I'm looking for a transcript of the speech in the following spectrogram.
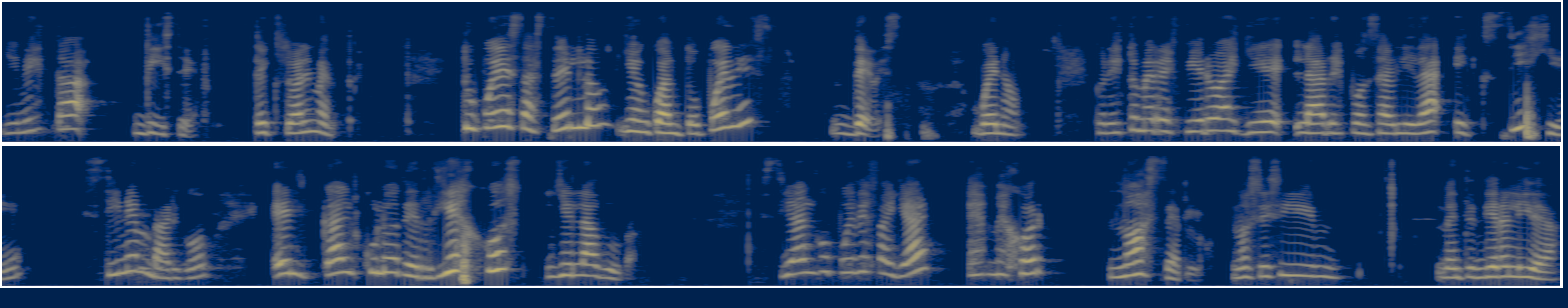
Y en esta dice textualmente, tú puedes hacerlo y en cuanto puedes, debes. Bueno, con esto me refiero a que la responsabilidad exige, sin embargo, el cálculo de riesgos y la duda. Si algo puede fallar, es mejor no hacerlo. No sé si me entendieron la idea.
